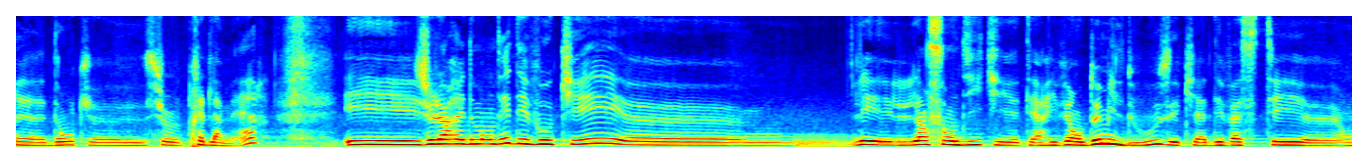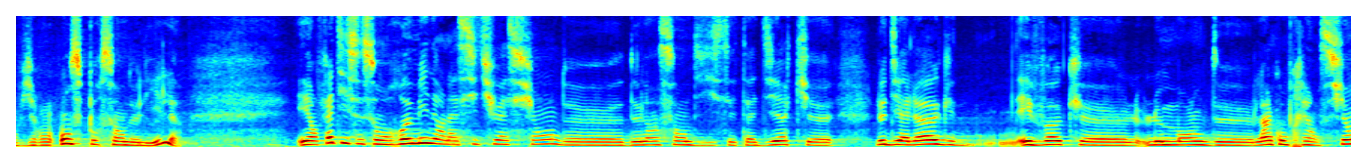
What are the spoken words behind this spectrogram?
euh, donc euh, sur, près de la mer. Et je leur ai demandé d'évoquer euh, l'incendie qui était arrivé en 2012 et qui a dévasté environ 11% de l'île. Et en fait, ils se sont remis dans la situation de, l'incendie, c'est-à-dire que le dialogue évoque euh, le manque de l'incompréhension.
